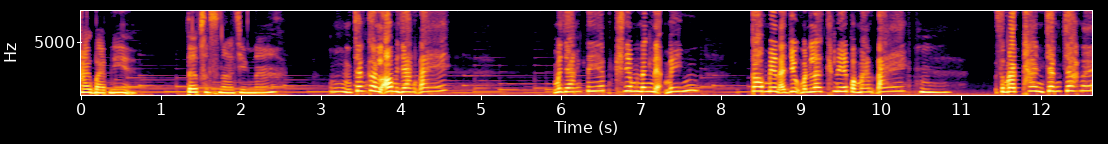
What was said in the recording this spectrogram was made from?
ហៅបែបនេះទៅស្និទ្ធស្នាលជាងណាអឺអញ្ចឹងក៏ល្អម្យ៉ាងដែរម្យ៉ាងទៀតខ្ញុំនិងអ្នកមីងក៏មានអាយុមិនលើសគ្នាប្រហែលដែរហឹមសម្រាប់ថាអញ្ចឹងចាស់ណា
